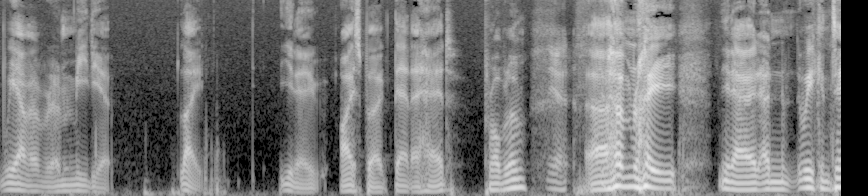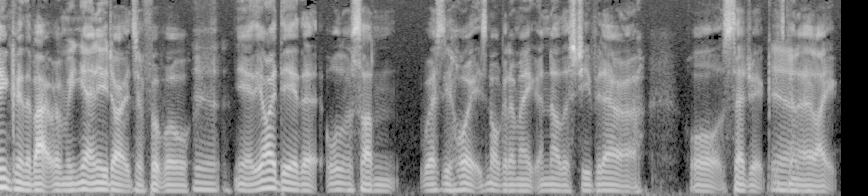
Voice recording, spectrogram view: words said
we have an immediate, like, you know, iceberg dead ahead problem. yeah, Um, like, you know, and we can tinker in the backroom. We can get a new director of football. yeah. Yeah, the idea that all of a sudden Wesley Hoedt is not going to make another stupid error, or Cedric is going to like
